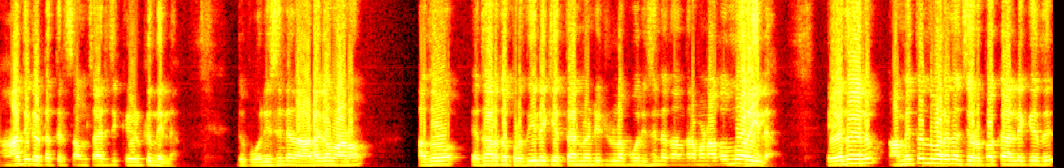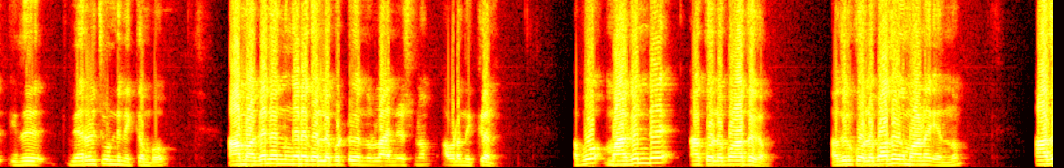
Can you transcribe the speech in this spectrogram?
ആദ്യഘട്ടത്തിൽ സംസാരിച്ച് കേൾക്കുന്നില്ല. ഇത് പോലീസിന്റെ നാടകമാണോ? അതോ യഥാർത്ഥ പ്രതിയിലേക്ക് എത്താൻ വേണ്ടിയിട്ടുള്ള പോലീസിന്റെ തന്ത്രമാണോ? അതൊന്നും അറിയില്ല. ഏതായാലും അമിത് എന്ന് പറയുന്ന ചെറുപ്പക്കാരിലേക്ക് ഇത് ഇത് വിരൽ ചൂണ്ടി നിൽക്കുമ്പോൾ ആ മകൻ എങ്ങനെ കൊല്ലപ്പെട്ടു എന്നുള്ള അന്വേഷണം അവിടെ നിൽക്കാണ് അപ്പോൾ മകന്റെ ആ കൊലപാതകം അതൊരു കൊലപാതകമാണ് എന്നും അത്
